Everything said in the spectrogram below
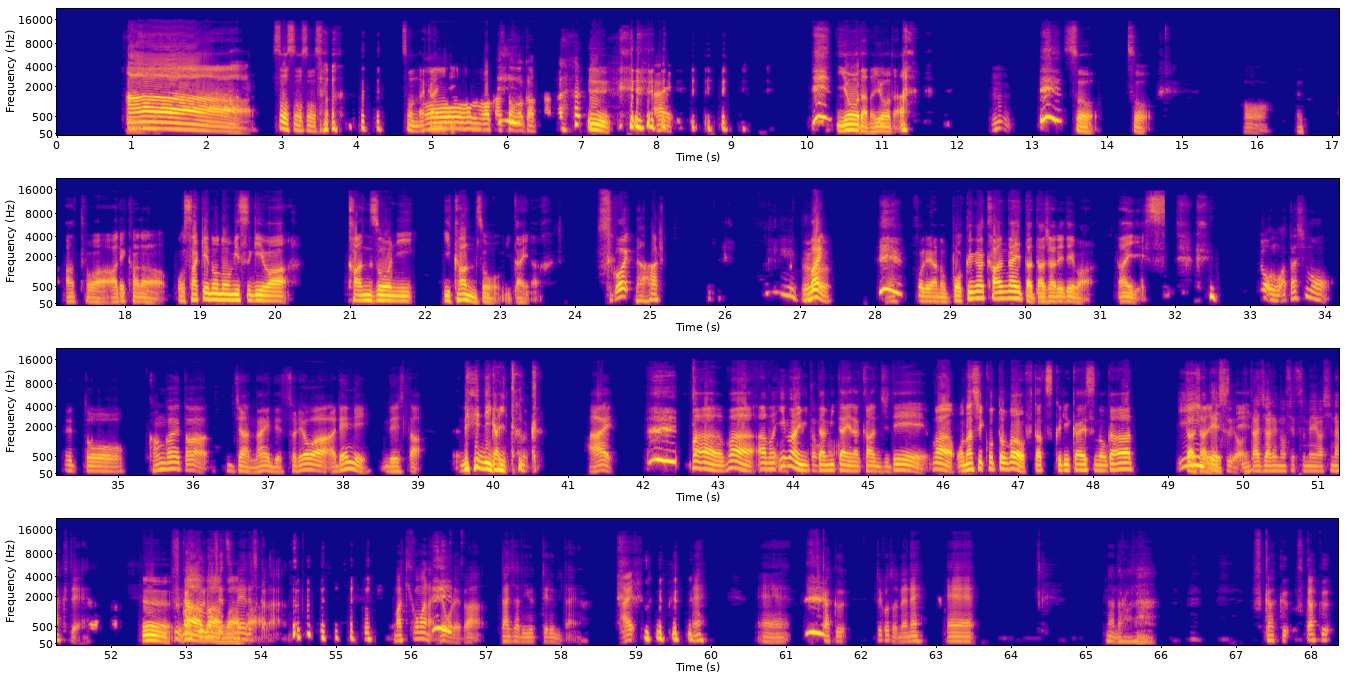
あー、そうそうそうそう。そんな感おー、わかったわかっじ。うん。た。はい。ヨーダのヨーダ。うん。そう。そう。おうあとは、あれかな。お酒の飲みすぎは、肝臓にいかんぞ、みたいな。すごいなる。うまいんこれあの、僕が考えたダジャレではないです。私も、えっと、考えたじゃないです。それは、レンリでした。レンリが言ったのか。はい。まあまあ、あの、今言ったみたいな感じで、まあ、同じ言葉を二つ繰り返すのが、いいダジャんですすねダジャレの説明はしなくて。うん。不まあ覚の説明ですから。巻き込まないで、俺がダジャレ言ってるみたいな。はい。ね。えー、不覚。ということでね、えー、なんだろうな。不覚、不覚。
